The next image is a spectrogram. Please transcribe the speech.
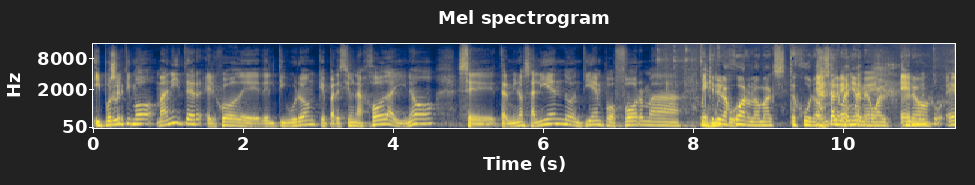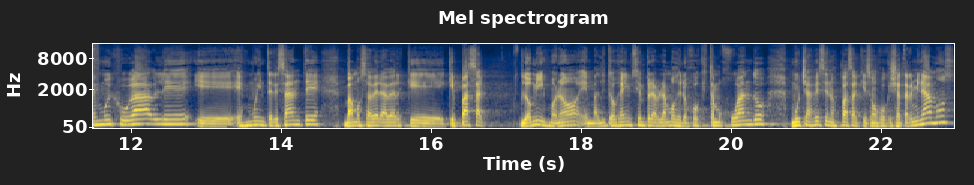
Y por Sí. último, Man Eater, el juego de- del tiburón que parecía una joda y no, se terminó saliendo en tiempo, forma. Me es quiero ir a ju- jugarlo, Max, te juro. Sale mañana igual. Es, muy, es muy jugable, eh, es muy interesante. Vamos a ver a ver qué, qué pasa. Lo mismo, ¿no? En Malditos Games siempre hablamos de los juegos que estamos jugando. Muchas veces nos pasa que son juegos que ya terminamos.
